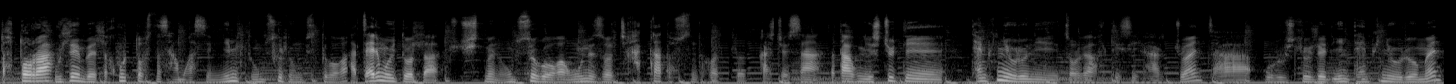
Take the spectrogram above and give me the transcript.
дотуураа бүлээн байлах хүүт уснаас хамгаалсан юм нэмэлт өмсгөл өмсдөг байгаа. А зарим үед бол жүшт маань өмсөөг байгаа. Үүнээс болж хатгаад авсан тохиолдлууд гарч байсан. За та бүхэн ирчүүдийн тамхины өрөөний зураг авалт хийсийг харж байна. За үргэлжлүүлээд энэ тамхины өрөө маань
